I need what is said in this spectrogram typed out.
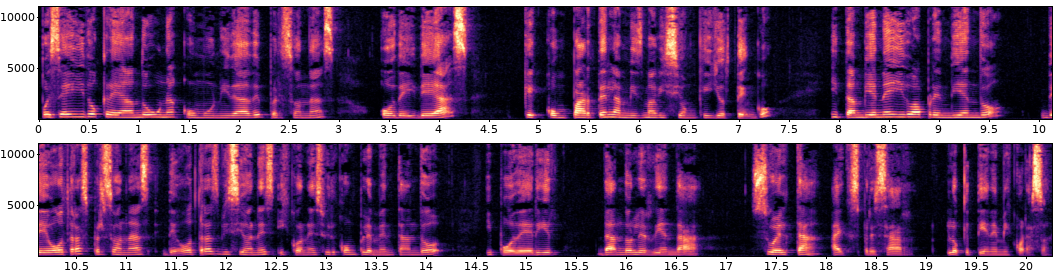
pues he ido creando una comunidad de personas o de ideas que comparten la misma visión que yo tengo y también he ido aprendiendo de otras personas, de otras visiones y con eso ir complementando y poder ir dándole rienda suelta a expresar lo que tiene mi corazón.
